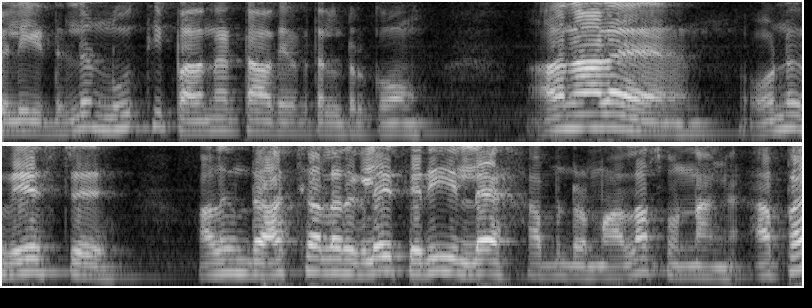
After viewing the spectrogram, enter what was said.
வெளியிட்டதில் நூற்றி பதினெட்டாவது இடத்துல இருக்கும். அதனால் ஒன்றும் வேஸ்ட்டு அழுகின்ற ஆட்சியாளர்களே சரியில்லை அப்படின்ற மாதிரிலாம் சொன்னாங்க. அப்போ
